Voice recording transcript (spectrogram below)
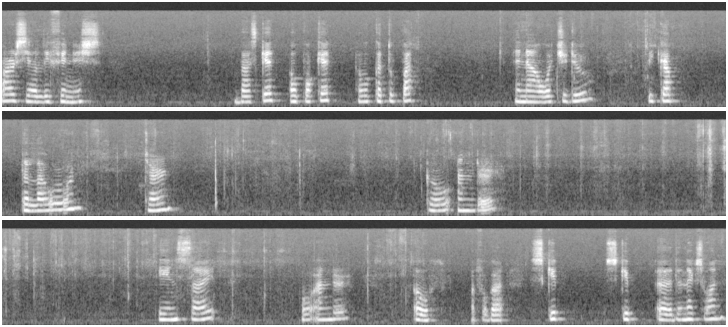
partially finished. Basket or pocket or ketupat. And now what you do? Pick up the lower one. Turn. Go under. Inside or under. Oh I forgot. Skip skip uh, the next one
